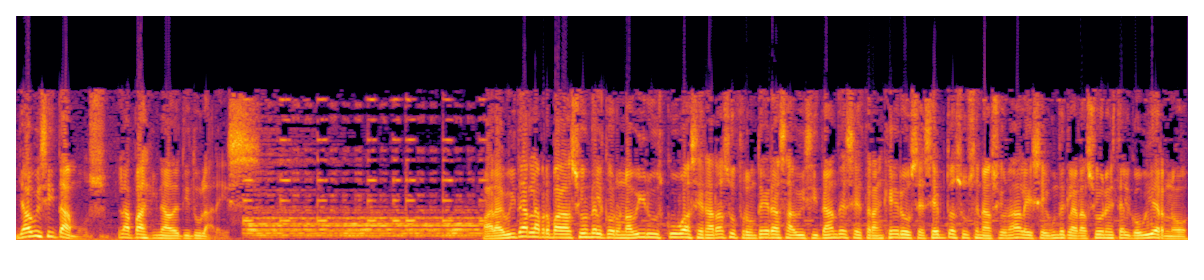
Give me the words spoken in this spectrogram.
Ya visitamos la página de titulares. Para evitar la propagación del coronavirus, Cuba cerrará sus fronteras a visitantes extranjeros, excepto a sus nacionales, según declaraciones del gobierno.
